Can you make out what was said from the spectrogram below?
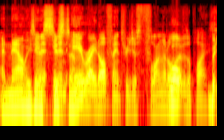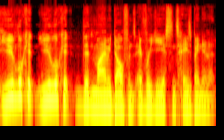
and now he's in, in, a, a, in system. an air raid offense where he just flung it all Well, over the place. But you look at you look at the Miami Dolphins every year since he's been in it.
